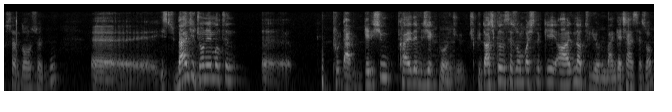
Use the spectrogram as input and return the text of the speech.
Sen doğru söyledin. Ee, bence John Hamilton e, yani gelişim kaydedebilecek bir oyuncu. Çünkü Daçkalı sezon başındaki halini hatırlıyorum ben geçen sezon.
